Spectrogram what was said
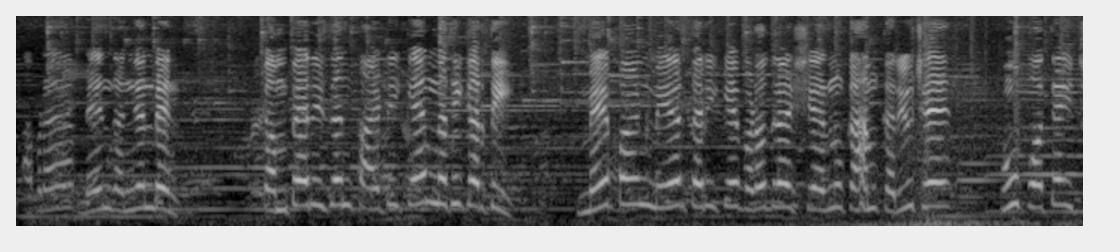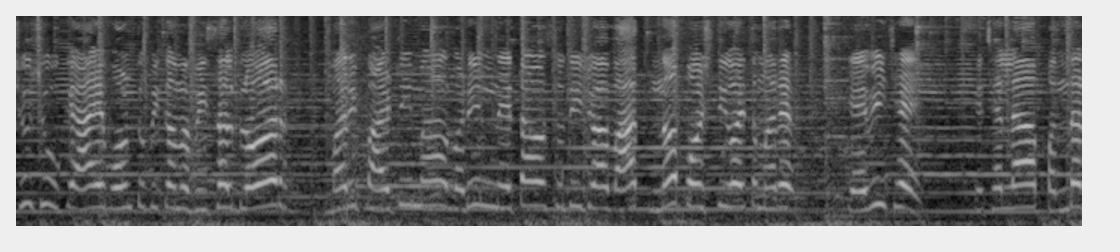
આપણા બેન રંજનબેન કમ્પેરિઝન પાર્ટી કેમ નથી કરતી? મેં પણ મેયર તરીકે વડોદરા શહેરનું કામ કર્યું છે. હું પોતે ઈચ્છું છું કે I want to become a whistleblower મારી પાર્ટીમાં વડીલ નેતાઓ સુધી જો આ વાત ન પહોંચતી હોય તો મારે કહેવી છે કે છેલ્લા પંદર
